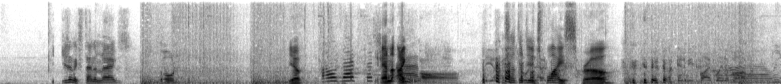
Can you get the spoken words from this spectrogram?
Using extended mags. Gold. Yep. Oh, that's such And a I- crap. Oh. I shot the dude twice, bro. Enemy spy plane above. Link.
